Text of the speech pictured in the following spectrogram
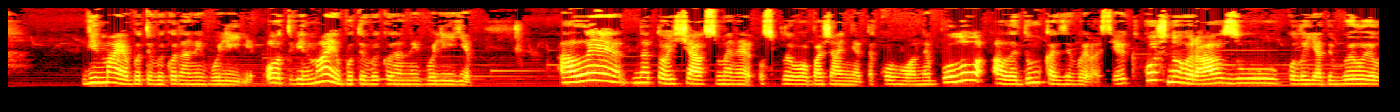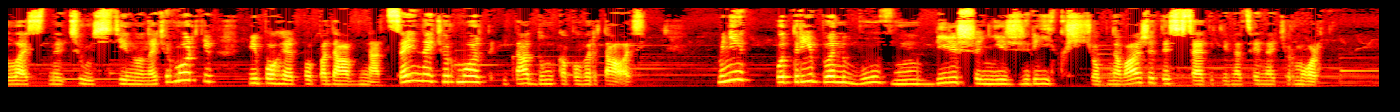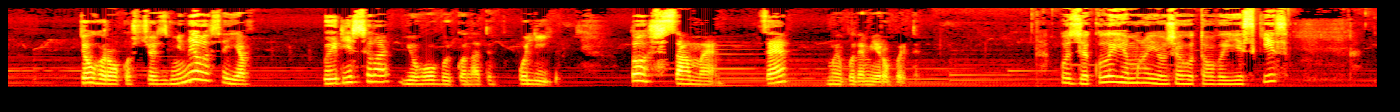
він має бути виконаний в олії. От він має бути виконаний в олії. Але на той час у мене особливого бажання такого не було, але думка з'явилася. І кожного разу, коли я дивилась на цю стіну натюрмортів, мій погляд попадав на цей натюрморт, і та думка поверталась. Мені потрібен був більше ніж рік, щоб наважитись все-таки на цей натюрморт. Цього року щось змінилося, я вирішила його виконати в олії. Тож саме це ми будемо і робити. Отже, коли я маю вже готовий ескіз,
